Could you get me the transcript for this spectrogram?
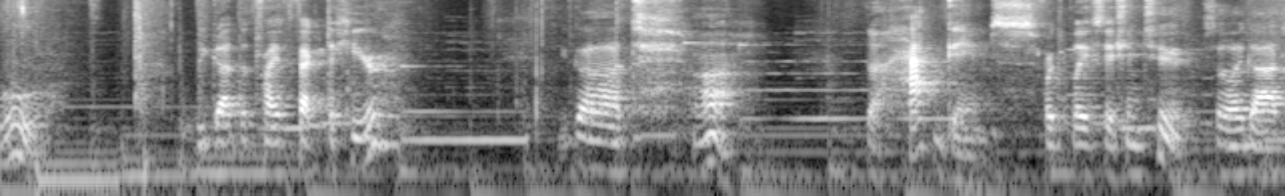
Ooh, we got the trifecta here got ah, the hack games for the PlayStation 2. So I got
